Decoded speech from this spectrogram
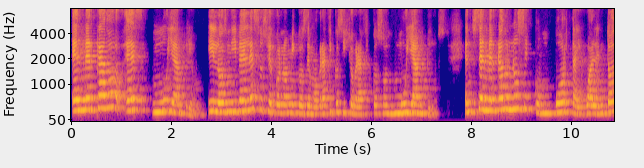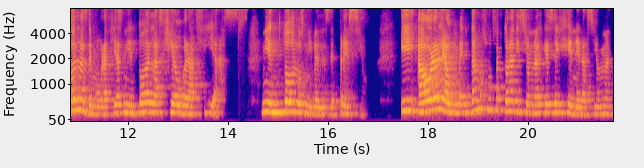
el mercado es muy amplio y los niveles socioeconómicos, demográficos y geográficos son muy amplios. Entonces el mercado no se comporta igual en todas las demografías ni en todas las geografías. ni en todos los niveles de precio. Y ahora le aumentamos un factor adicional que es el generacional,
